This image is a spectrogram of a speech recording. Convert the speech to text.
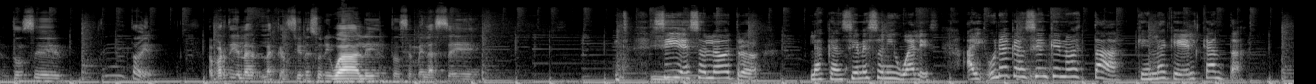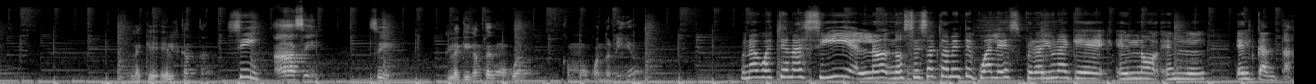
Entonces, eh, está bien. Aparte que la- las canciones son iguales, entonces me las sé. Y- Sí, eso es lo otro. Las canciones son iguales. Hay una canción que no está, que es la que él canta. ¿La que él canta? Sí, Ah, sí. Sí. La que canta como, cuan- como cuando niño. una cuestión así, él no, no sé exactamente cuál es, pero hay una que él no, él, él canta.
